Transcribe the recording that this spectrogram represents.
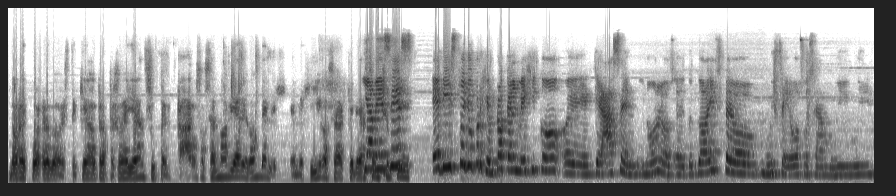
no recuerdo este quién era otra persona y eran súper caros, o sea, no había de dónde elegir, o sea, quería... Y a veces He visto yo, por ejemplo, acá en México eh, que hacen, ¿no? Los eh, good guys, pero muy feos, o sea, muy, muy,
